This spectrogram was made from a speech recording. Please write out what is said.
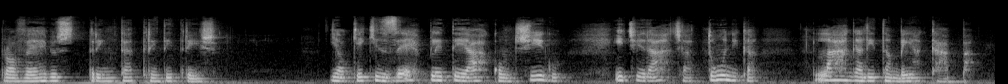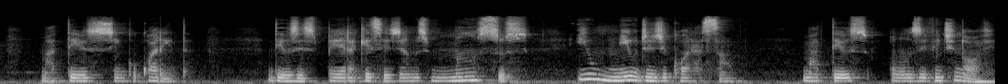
Provérbios 30, 33. E ao que quiser pleitear contigo e tirar-te a túnica, larga-lhe também a capa. Mateus 5,40. Deus espera que sejamos mansos e humildes de coração. Mateus 11, 29.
